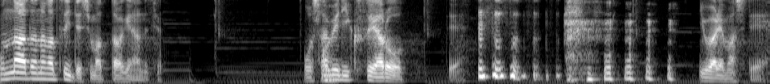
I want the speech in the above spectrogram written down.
こんなあだ名がついてしまったわけなんですよ。おしゃべりクソ野郎って言われまして、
